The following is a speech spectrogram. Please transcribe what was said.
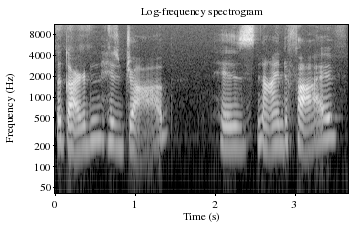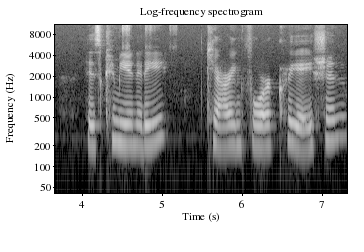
the garden, his job, his nine to five, his community, caring for creation,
